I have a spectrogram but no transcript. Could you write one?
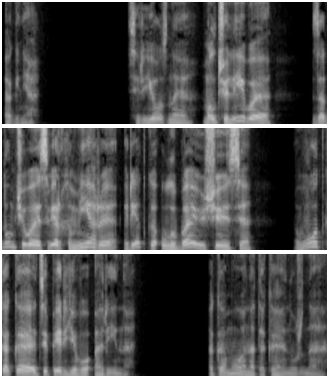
огня. Серьезная, молчаливая — Задумчивая сверх меры, редко улыбающаяся, вот какая теперь его Арина. А кому она такая нужна?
